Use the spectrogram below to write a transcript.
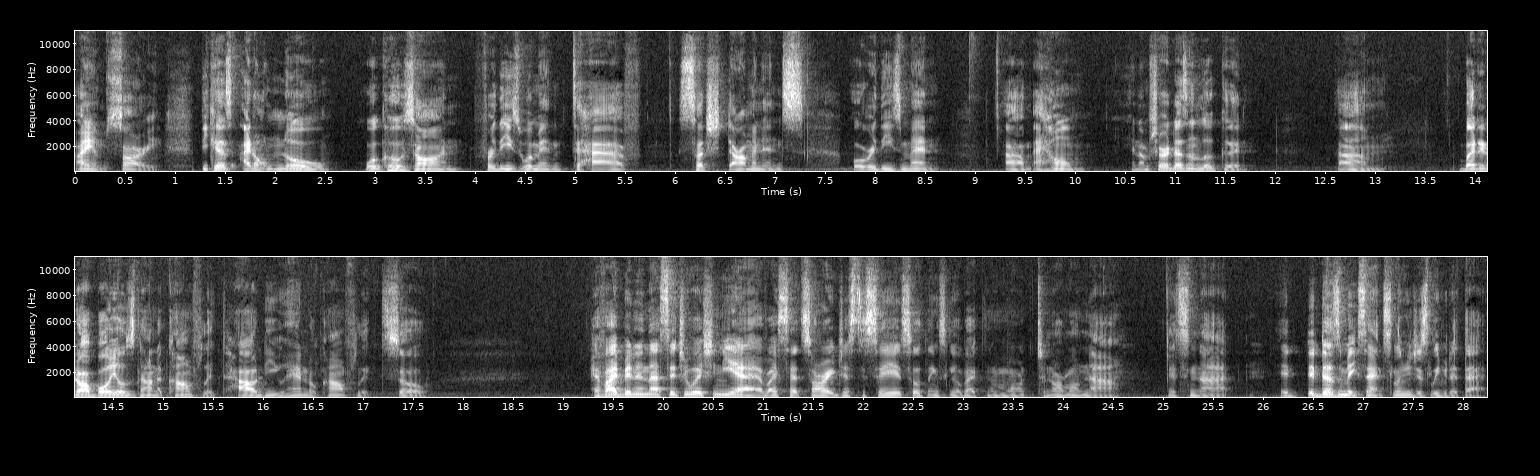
I am sorry because I don't know what goes on for these women to have such dominance over these men um, at home, and I'm sure it doesn't look good. Um, but it all boils down to conflict. How do you handle conflict? So. Have I been in that situation? Yeah. Have I said sorry just to say it so things can go back to normal? To normal? Nah, it's not. It it doesn't make sense. Let me just leave it at that.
